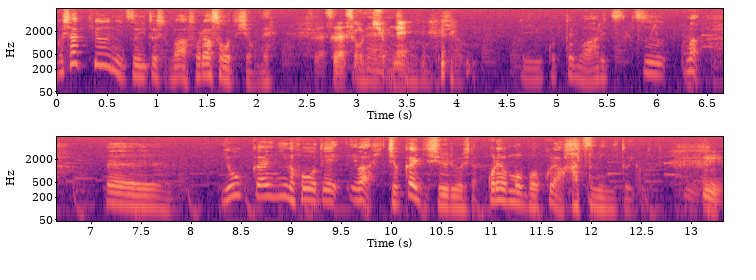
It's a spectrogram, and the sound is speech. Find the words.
愚者級にツイートし、まあ、それはそうでしょうね。そりゃそうでしょうね。そうでしょうっていうこともありつつ、まあ、えー、妖怪2の方では10回で終了した。これはもう僕ら初耳ということで。うん。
